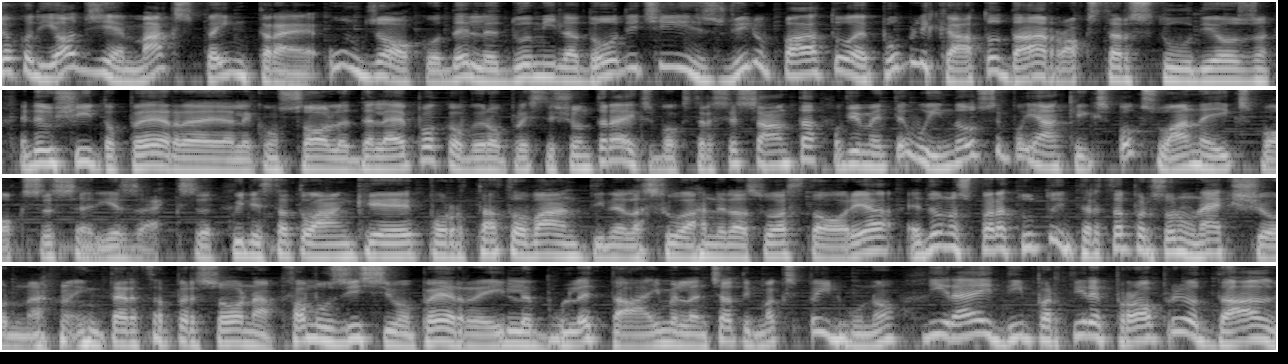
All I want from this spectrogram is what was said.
gioco di oggi è Max Payne 3, un gioco del 2012 sviluppato e pubblicato da Rockstar Studios ed è uscito per eh, le console dell'epoca, ovvero PlayStation 3, Xbox 360, ovviamente Windows e poi anche Xbox One e Xbox Series X. Quindi è stato anche portato avanti nella sua, nella sua storia ed è uno sparatutto in terza persona, un action in terza persona, famosissimo per il bullet time lanciato in Max Payne 1. Direi di partire proprio da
